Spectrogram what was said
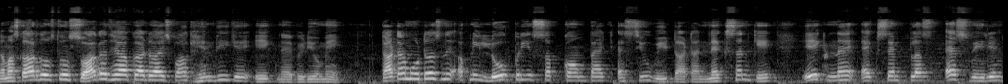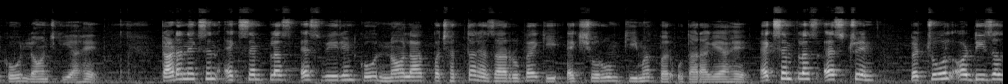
नमस्कार दोस्तों, स्वागत है आपका एडवाइस पार्क हिंदी के एक नए वीडियो में। टाटा मोटर्स ने अपनी लोकप्रिय सब कॉम्पैक्ट एसयूवी टाटा नेक्सन के एक नए एक्सएम प्लस एस वेरियंट को लॉन्च किया है। Tata Nexon XM plus S variant को नौ लाख पचहत्तर हज़ार रुपए की एक शोरूम कीमत पर उतारा गया है। XM plus S trim petrol और डीजल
